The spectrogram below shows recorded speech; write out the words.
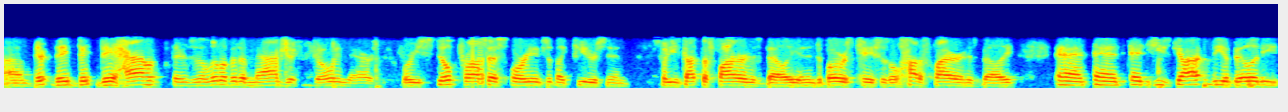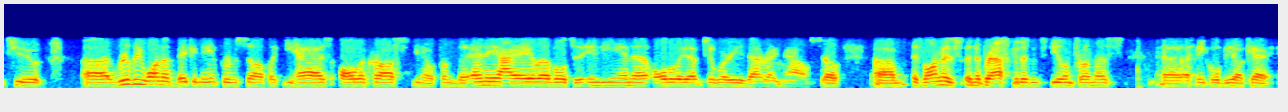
um, they, they they have there's a little bit of magic going there where he's still process oriented like Peterson, but he's got the fire in his belly, and in DeBoer's case, there's a lot of fire in his belly, and and and he's got the ability to uh, really want to make a name for himself, like he has all across, you know, from the NAIA level to Indiana, all the way up to where he's at right now. So um, as long as Nebraska doesn't steal him from us, uh, I think we'll be okay.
